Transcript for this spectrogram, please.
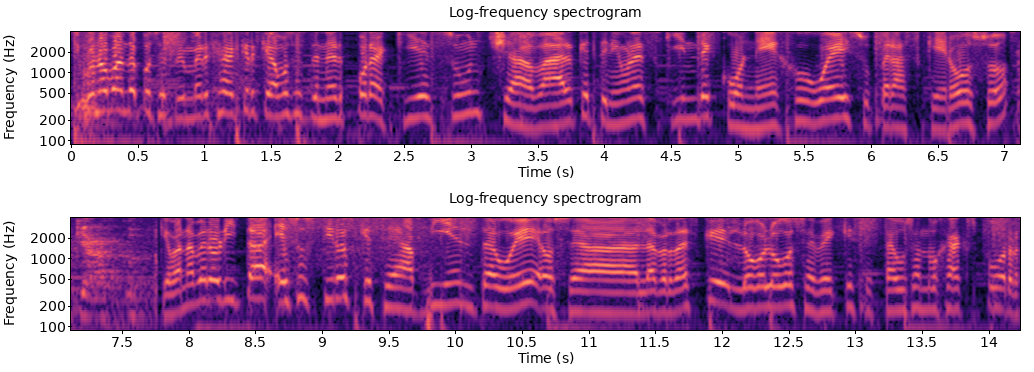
Y bueno banda, pues el primer hacker que vamos a tener por aquí es un chaval que tenía una skin de conejo, güey, súper asqueroso. Que van a ver ahorita esos tiros que se avienta, güey. O sea, la verdad es que luego luego se ve que se está usando hacks por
